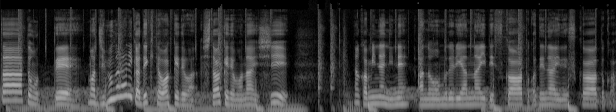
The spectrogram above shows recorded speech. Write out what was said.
たと思ってまあ自分が何かできたわけではしたわけでもないしなんかみんなにね「あのモデルやんないですか?」とか「出ないですか?」とか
